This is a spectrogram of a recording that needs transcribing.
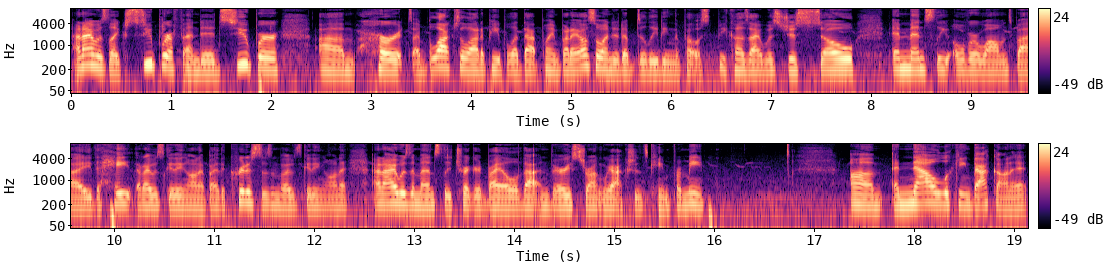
And I was like super offended, super um, hurt. I blocked a lot of people at that point, but I also ended up deleting the post because I was just so immensely overwhelmed by the hate that I was getting on it, by the criticism that I was getting on it, and I was immensely triggered by all of that, and very strong reactions came from me. Um, and now looking back on it,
